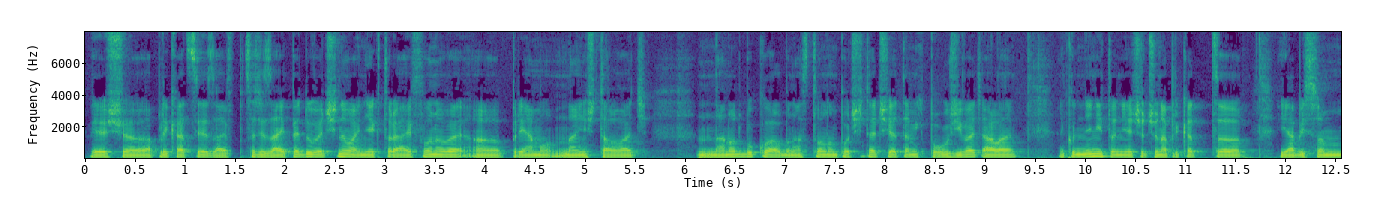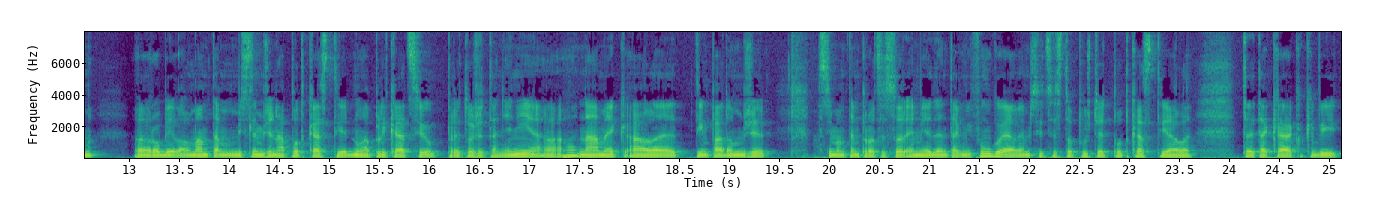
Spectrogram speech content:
vieš aplikácie z, v podstate z iPadu, väčšinou aj niektoré iPhoneové priamo nainštalovať na notebooku alebo na stolnom počítači a tam ich používať, ale ako není to niečo, čo napríklad ja by som robieval. Mám tam, myslím, že na podcast jednu aplikáciu, pretože tá není na Mac, ale tým pádom, že vlastne mám ten procesor M1, tak mi funguje a viem si cez to púšťať podcasty, ale to je taká ako keby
